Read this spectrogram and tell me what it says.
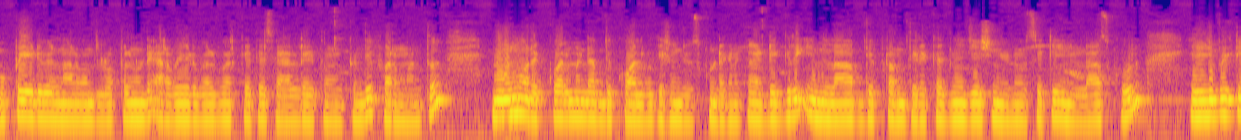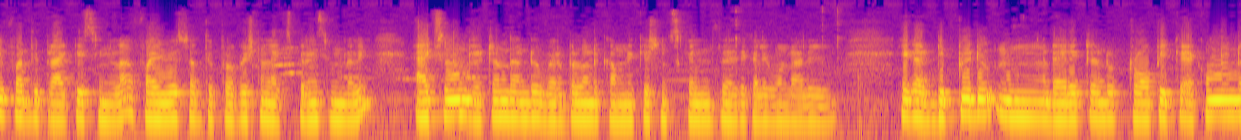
ముప్పై ఏడు వేల నాలుగు వందల రూపాయల నుండి అరవై ఏడు వేల వరకు అయితే శాలరీ అయితే ఉంటుంది for month. Minimum requirement of the qualification చూసుకుంటే కనుక degree in law of the from the recognisation university in law school. Eligibility for the practice in law. Five years of the professional experience ఉండాలి. Accident return and verbal and communication skills అయితే కలిగి ఉండాలి. ఇక deputy director and traffic account and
